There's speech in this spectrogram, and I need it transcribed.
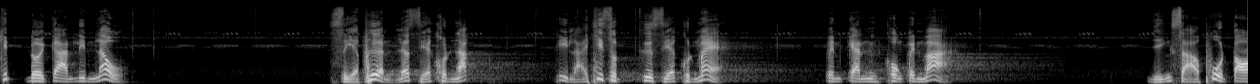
คิดโดยการลินเล่า เสียเพื่อนแล้วเสียคนรัก ที่หลายที่สุดคือเสียคุณแม่ เป็นแกนคงเป็นบ้า หญิงสาวพูดต่อ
